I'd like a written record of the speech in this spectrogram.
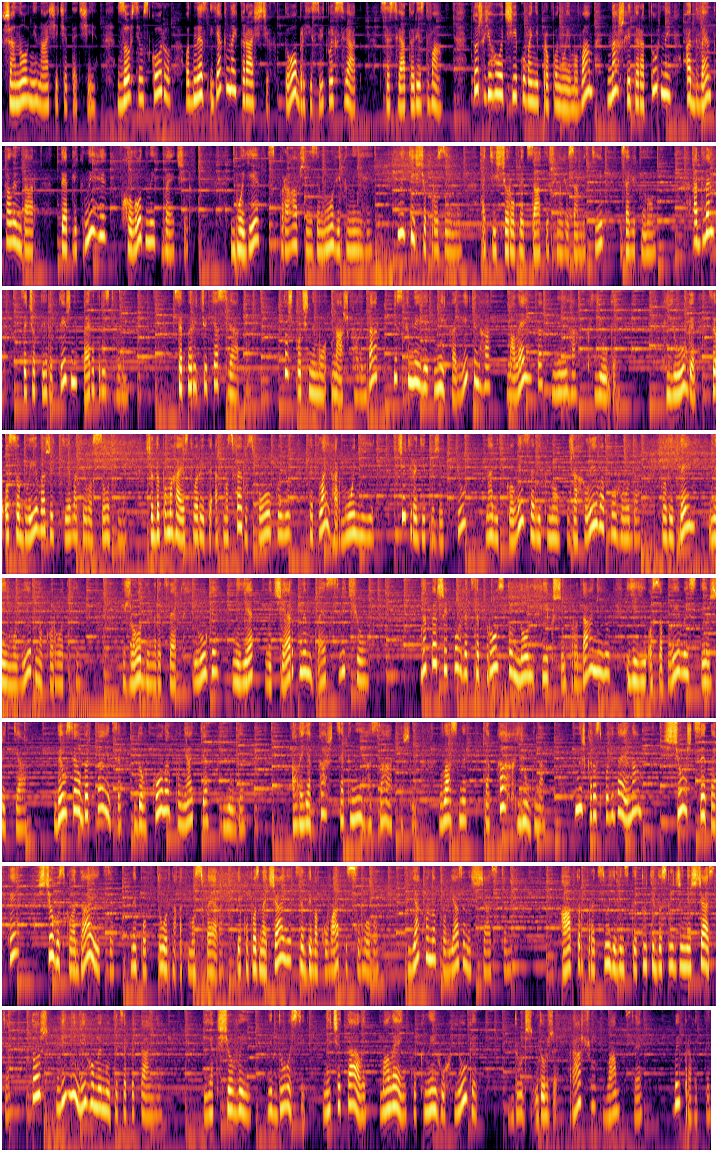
Шановні наші читачі, зовсім скоро одне з якнайкращих, добрих і світлих свят це свято Різдва. Тож в його очікуванні пропонуємо вам наш літературний адвент-календар Теплі книги в холодний вечір. Бо є справжні зимові книги, не ті, що про зиму, а ті, що роблять затишною заметіль за вікном. Адвент це чотири тижні перед Різдвом. Це передчуття свята. Тож почнемо наш календар із книги Міка Вікінга Маленька книга Х'юге. Х'юге це особлива життєва філософія, що допомагає створити атмосферу спокою, тепла й гармонії, вчить радіти життю, навіть коли за вікном жахлива погода, коли день неймовірно короткий. Жоден рецепт Х'юге не є вичерпним без свічок. На перший погляд, це просто нон-фікшн про Данію і її особливий стиль життя, де усе обертається довкола поняття Х'юге. Але яка ж ця книга затишна, власне, така х'югна. Книжка розповідає нам, що ж це таке, з чого складається неповторна атмосфера, яку позначає це дивакувате слово, як воно пов'язане з щастям. Автор працює в інституті дослідження щастя, тож він не міг оминути це питання. Якщо ви і досі не читали маленьку книгу Х'юге, дуже, дуже раджу вам це виправити.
